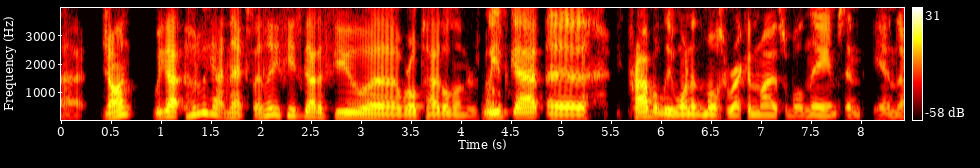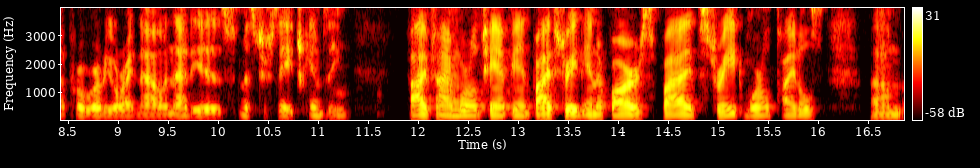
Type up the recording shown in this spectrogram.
Uh, John, we got who do we got next? I believe he's got a few uh, world titles under his belt. We've got uh, probably one of the most recognizable names in in uh, pro rodeo right now, and that is Mr. Sage Kimzey, five-time world champion, five straight NFRs, five straight world titles. Um,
